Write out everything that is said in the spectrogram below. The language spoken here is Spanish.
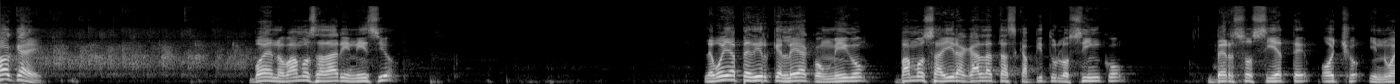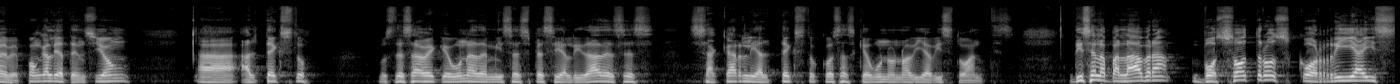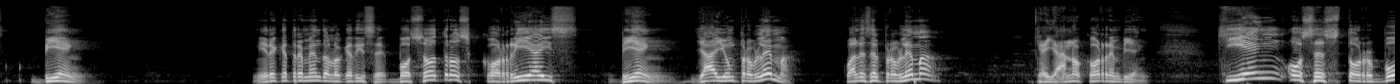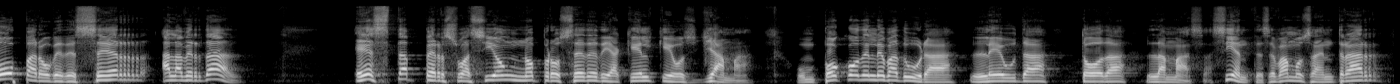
Ok. Bueno, vamos a dar inicio. Le voy a pedir que lea conmigo. Vamos a ir a Gálatas capítulo 5, versos 7, 8 y 9. Póngale atención al texto. Usted sabe que una de mis especialidades es sacarle al texto cosas que uno no había visto antes. Dice la palabra, vosotros corríais bien. Mire qué tremendo lo que dice, vosotros corríais bien. Ya hay un problema. ¿Cuál es el problema? Que ya no corren bien. ¿Quién os estorbó para obedecer a la verdad? Esta persuasión no procede de aquel que os llama. Un poco de levadura leuda toda la masa. Siéntese, vamos a entrar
